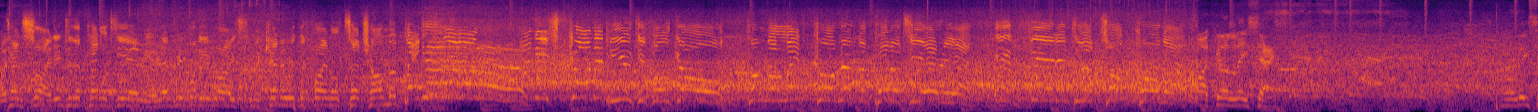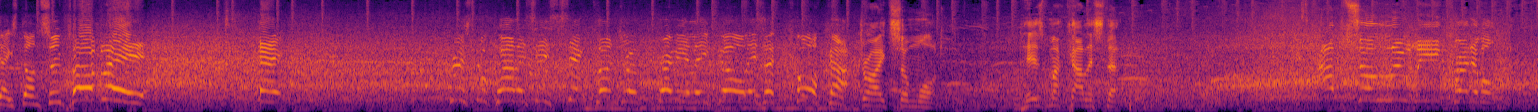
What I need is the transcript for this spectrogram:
With Hand side into the penalty area. Everybody rises. McKenna with the final touch. Hamer bends and it's gone a beautiful goal from the left corner of the penalty area. It veered into the top corner. Michael Olise. Olise's done superbly! Hey. Crystal Palace's 600th Premier League goal is a corker. dried somewhat. Here's Mac Allister. Absolutely incredible.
